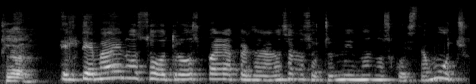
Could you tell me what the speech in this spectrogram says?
claro, El tema de nosotros para perdonarnos a nosotros mismos nos cuesta mucho.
